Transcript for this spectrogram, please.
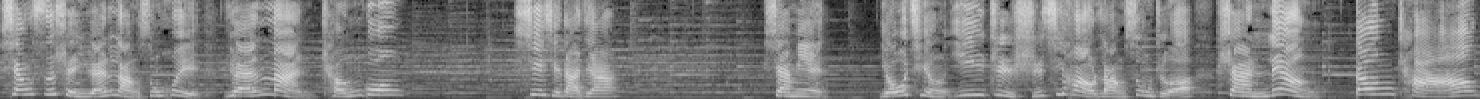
相思沈园朗诵会圆满成功！谢谢大家。下面有请一至十七号朗诵者闪亮登场。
